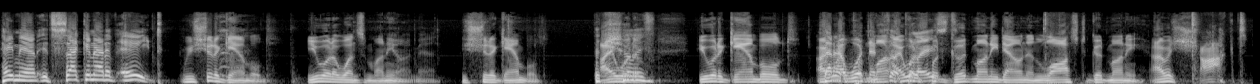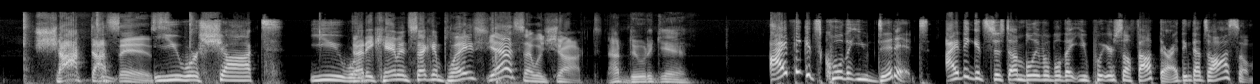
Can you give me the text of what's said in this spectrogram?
Hey, man, it's second out of eight. We should have gambled. You would have won some money on it, man. You should have gambled. The I would have. If you would have gambled, I would I have put, wouldn't have mon- I would have put good money down and lost good money. I was shocked. Shocked, I says. You were shocked. You were. that he came in second place? Yes, I was shocked. I'd do it again. I think it's cool that you did it. I think it's just unbelievable that you put yourself out there. I think that's awesome.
